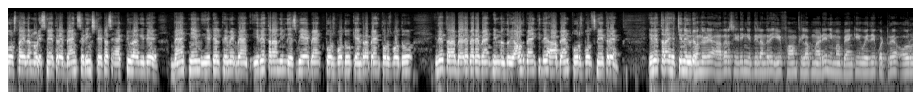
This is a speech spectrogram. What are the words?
ತೋರಿಸ್ತಾ ಇದೆ ನೋಡಿ ಸ್ನೇಹಿತರೆ. ಬ್ಯಾಂಕ್ ಸೆಡಿಂಗ್ ಸ್ಟೇಟಸ್ ಆಕ್ಟಿವ್ ಆಗಿದೆ. Bank name, Airtel payment bank. ಇದೇ ತರ ನಿಮ್ದು ಎಸ್ ಬಿ ಐ ಬ್ಯಾಂಕ್ ತೋರಿಸಬಹುದು ಕೆನರಾ ಬ್ಯಾಂಕ್ ತೋರಿಸಬಹುದು ಇದೇ ತರ ಬೇರೆ ಬೇರೆ ಬ್ಯಾಂಕ್ ನಿಮ್ಮದು. ಯಾವ್ದು ಬ್ಯಾಂಕ್ ಇದೆ, ಆ ಬ್ಯಾಂಕ್ ತೋರಿಸಬಹುದು ಸ್ನೇಹಿತರೆ. ಇದೇ ತರ ಹೆಚ್ಚಿನ ವಿಡಿಯೋ ಒಂದ್ ವೇಳೆ ಆಧಾರ್ ಸೀಡಿಂಗ್ ಇದ್ದಿಲ್ಲ ಅಂದ್ರೆ ಈ ಫಾರ್ಮ್ ಫಿಲಪ್ ಮಾಡಿ ನಿಮ್ಮ ಬ್ಯಾಂಕಿಗೆ ಒಯ್ದು ಕೊಟ್ರೆ ಅವರು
